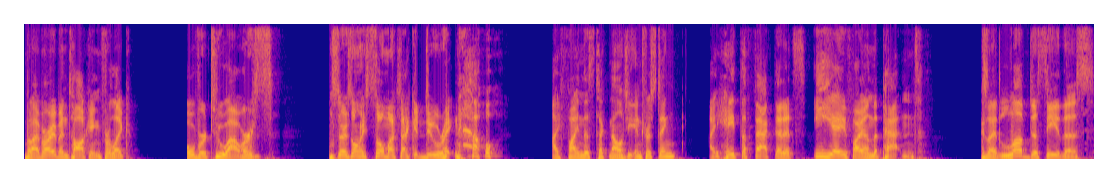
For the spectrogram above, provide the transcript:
But I've already been talking for like over two hours. So there's only so much I could do right now. I find this technology interesting. I hate the fact that it's EA filing the patent because I'd love to see this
